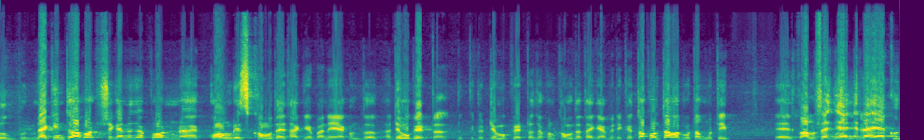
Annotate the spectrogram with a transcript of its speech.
লোকগুলো। না কিন্তু আবার সেখানে যখন কংগ্রেস ক্ষমতায় থাকে মানে এখন তো ডেমোক্রেটরা দুঃখিত ডেমোক্রেটরা যখন ক্ষমতায় থাকে আমেরিকায় তখন তো আবার মোটামুটি এটা এখন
